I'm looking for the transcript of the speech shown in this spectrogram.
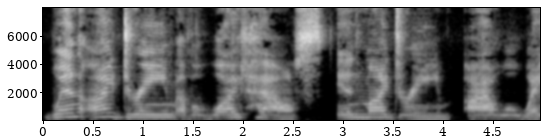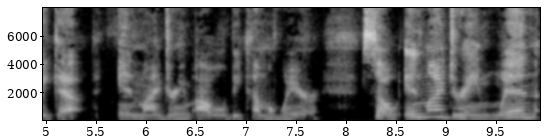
when I dream of a white house in my dream, I will wake up. In my dream, I will become aware. So, in my dream, when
